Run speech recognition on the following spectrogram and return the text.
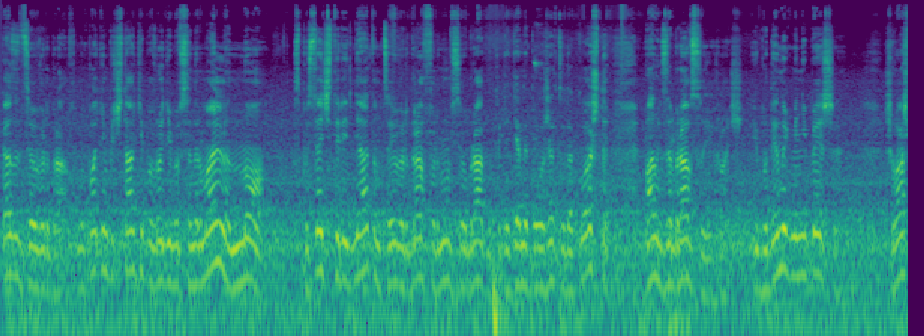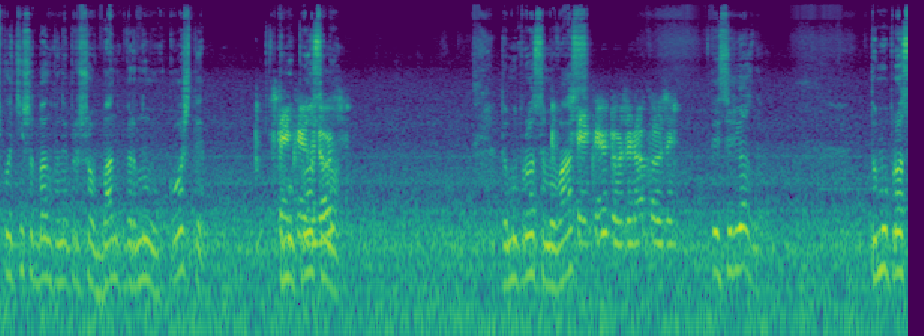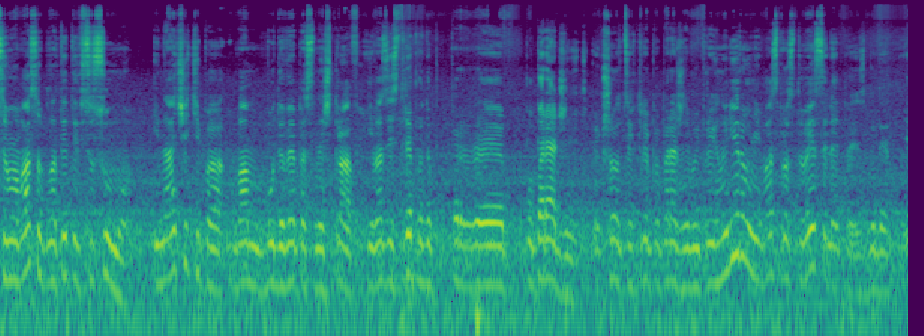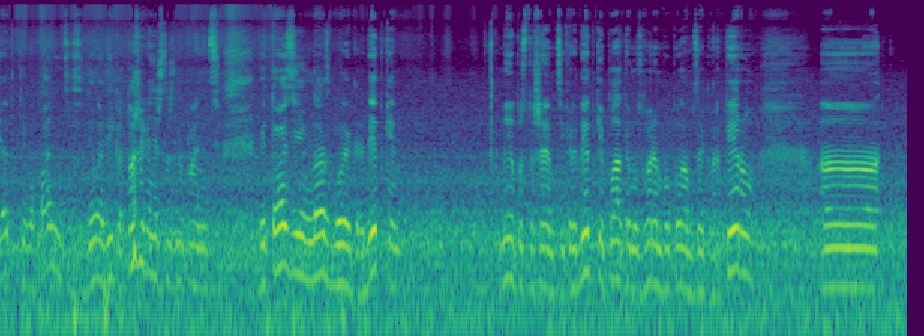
Оказується, овердрафт. Ну потім почитав, типу, вроді би все нормально, но спустя 4 дня там цей овердрафт вернувся обратно, так як я не положив туди кошти, банк забрав свої гроші. І будинок мені пише, що ваш платіж від банку не прийшов, банк вернув кошти, тому просимо, тому просимо вас. Ти серйозно? Тому просимо вас оплатити всю суму. Іначе, типа, вам буде виписаний штраф, і вас є три е, попередження. Типу, якщо цих три попередження будуть проігноровані, вас просто виселять з будинку. Я такий на паніці сиділа Віка, теж, звісно ж, на паніці. В ітозі у нас були кредитки. Ми опустошаємо ці кредитки, платимо з горем пополам за квартиру.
